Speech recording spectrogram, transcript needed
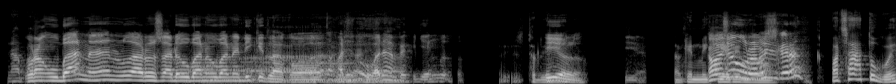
Kenapa? Kurang ubanan, lu harus ada ubanan-ubanan dikit lah Oh, kok. Mas itu iya, badannya iya. sampai ke jenggot tuh. Serius. Iya loh. Makin Kak Marsha mikirin. umur berapa sih sekarang? 41 gue.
